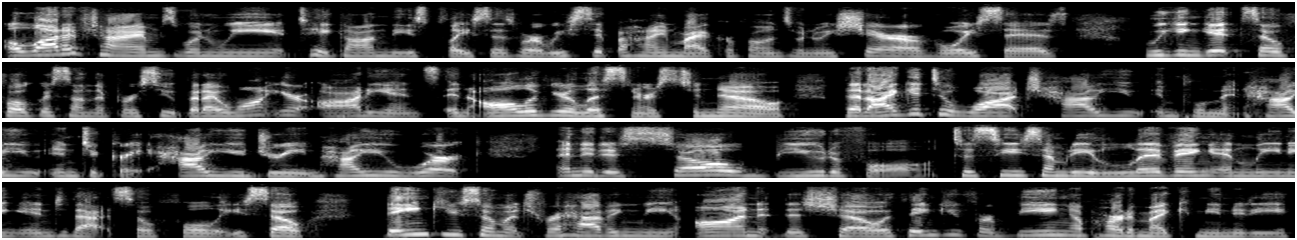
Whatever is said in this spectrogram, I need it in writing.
a lot of times when we take on these places where we sit behind microphones, when we share our voices, we can get so focused on the pursuit. But I want your audience and all of your listeners to know that I get to watch how you implement, how you integrate, how you dream, how you work and it is so beautiful to see somebody living and leaning into that so fully. So, thank you so much for having me on this show. Thank you for being a part of my community.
